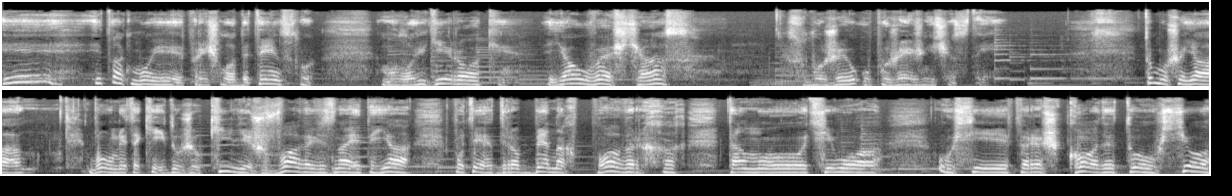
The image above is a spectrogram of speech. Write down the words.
І, і так моє прийшло дитинство, молоді роки. Я увесь час служив у пожежній частині. Тому що я був не такий дуже в кілі, жвавий, знаєте, я по тих драбинах, поверхах, там ці усі перешкоди, то все.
